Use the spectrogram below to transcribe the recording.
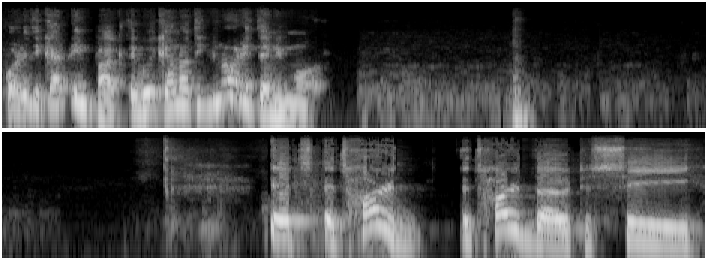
political impact, we cannot ignore it anymore. It's it's hard. It's hard though to see.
